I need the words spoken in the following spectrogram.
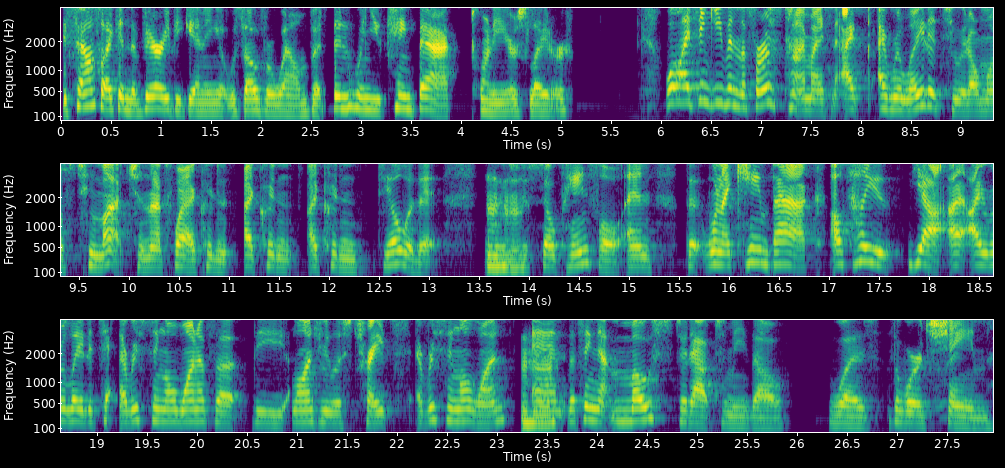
It sounds like in the very beginning it was overwhelmed, but then when you came back 20 years later, well, I think even the first time I, th- I I related to it almost too much, and that's why I couldn't I couldn't I couldn't deal with it. It mm-hmm. was just so painful. And the, when I came back, I'll tell you, yeah, I, I, related to every single one of the the laundry list traits, every single one. Mm-hmm. And the thing that most stood out to me though was the word shame.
